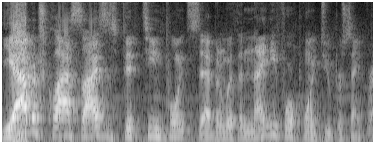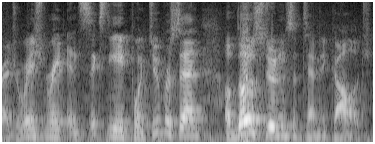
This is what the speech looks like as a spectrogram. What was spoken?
The average class size is 15.7 with a 94.2% graduation rate and 68.2% of those students attending college.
